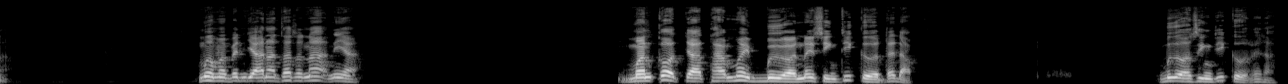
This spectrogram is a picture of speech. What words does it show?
นะ เมื่อมันเป็นญาณทัศนะเนี่ยมันก็จะทำให้เบื่อในสิ่งที่เกิดและดับ เบื่อสิ่งที่เกิดและดับ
